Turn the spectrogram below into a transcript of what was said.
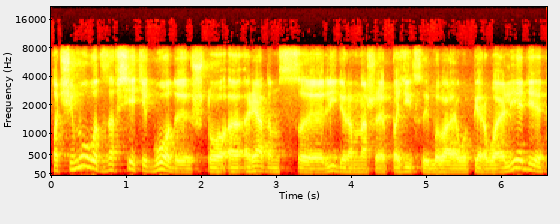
Почему вот за все те годы, что э, рядом с э, лидером нашей оппозиции была его первая леди,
